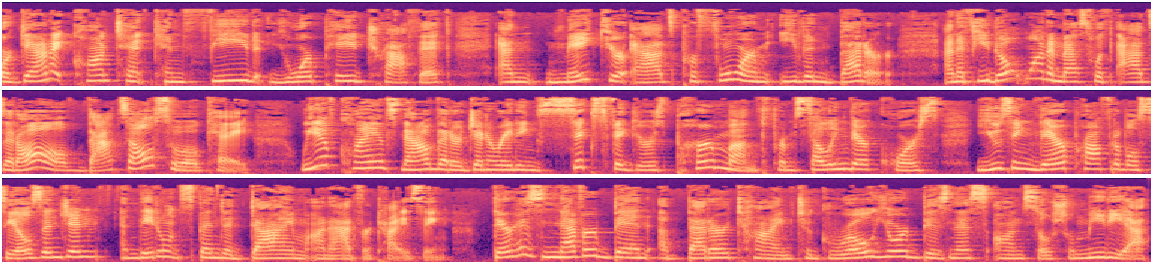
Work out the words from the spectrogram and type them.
Organic content can feed your paid traffic and make your ads perform even better. And if you don't want to mess with ads at all, that's also okay. We have clients now that are generating six figures per month from selling their course using their profitable sales engine, and they don't spend a dime on advertising. There has never been a better time to grow your business on social media,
